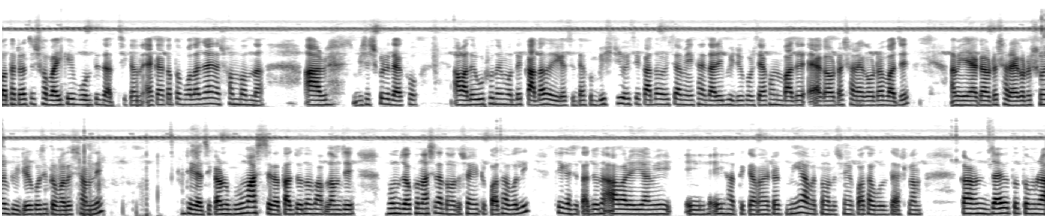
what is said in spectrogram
কথাটা হচ্ছে সবাইকেই বলতে যাচ্ছি। কারণ একা একা তো বলা যায় না, সম্ভব না। আর বিশেষ করে দেখো, আমাদের উঠোনের মধ্যে কাদা হয়ে গেছে। দেখো, বৃষ্টি হয়েছে, কাদা হয়েছে, আমি এখানে দাঁড়িয়ে ভিডিও করছি। এখন বাজে এগারোটা, সাড়ে এগারোটা বাজে। আমি এগারোটা, সাড়ে এগারোটার সময় ভিডিও করছি তোমাদের সামনে। ঠিক আছে? কারণ ঘুম আসছে না, তার জন্য ভাবলাম যে ঘুম যখন আসে না, তোমাদের সঙ্গে একটু কথা বলি। ঠিক আছে? তার জন্য আবার এই আমি এই এই হাতে ক্যামেরাটা নিয়ে আবার তোমাদের সঙ্গে কথা বলতে আসলাম। কারণ যাই হোক তোমরা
